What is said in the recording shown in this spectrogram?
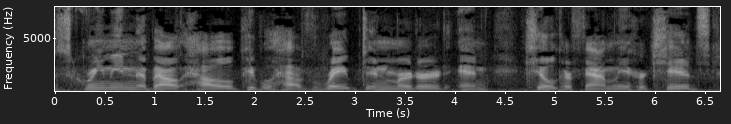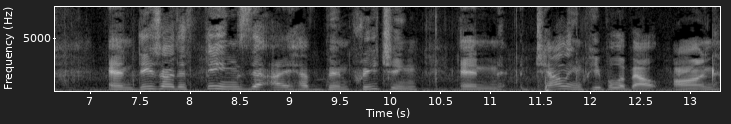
screaming about how people have raped and murdered and killed her family, her kids. And these are the things that I have been preaching and telling people about on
